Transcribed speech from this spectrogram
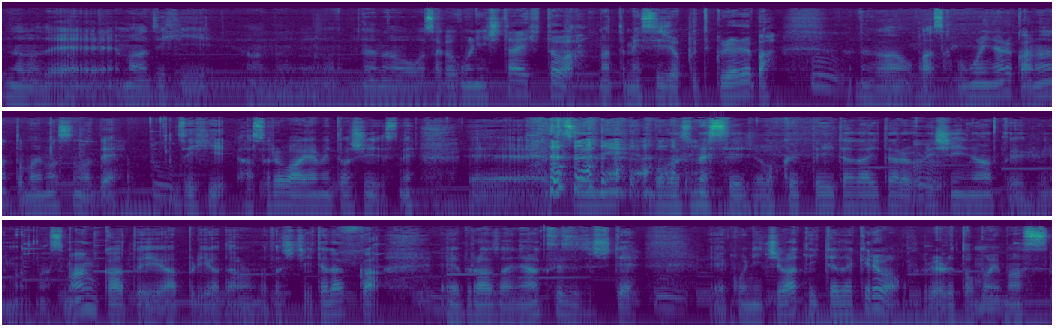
うん。なのでまあぜひあの七尾を逆子にしたい人はまたメッセージを送ってくれればうん。七尾が逆子になるかなと思いますので、うん。ぜひあそれはやめてほしいですね、えー普通にボイスメッセージを送っていただいたら嬉しいなというふうに思います、マンカーというアプリをダウンロードしていただくか、うん。えーブラウザにアクセスして、うん。えーこんにちはっていただければ送れると思います。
